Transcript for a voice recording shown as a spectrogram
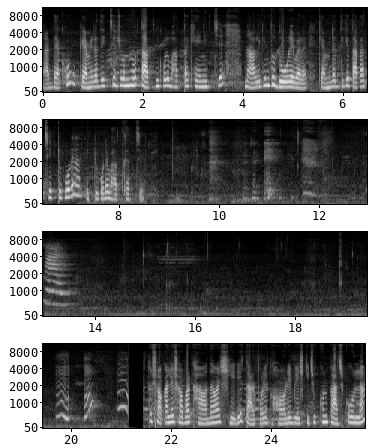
আর দেখো, ক্যামেরা দেখছে জন্য তাড়াতাড়ি করে ভাতটা খেয়ে নিচ্ছে। নাহলে কিন্তু দৌড়ে বেড়ায়। ক্যামেরার দিকে তাকাচ্ছে একটু করে আর একটু করে ভাত খাচ্ছে। তো সকালে সবার খাওয়া দাওয়া সেরে তারপরে ঘরে বেশ কিছুক্ষণ কাজ করলাম।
